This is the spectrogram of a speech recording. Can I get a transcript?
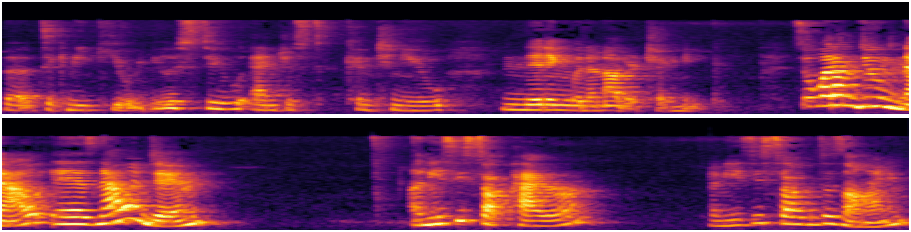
the technique you're used to and just continue knitting with another technique. So what I'm doing now is now and then an easy sock pattern, an easy sock design.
